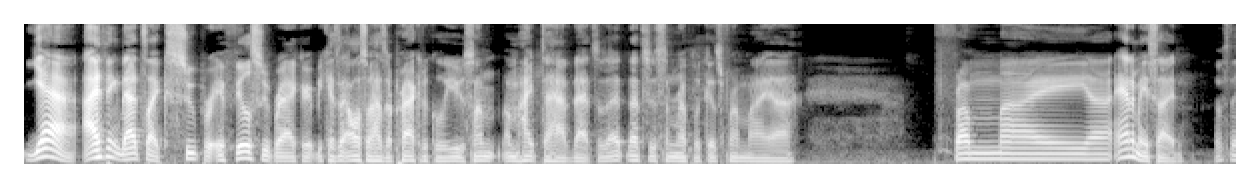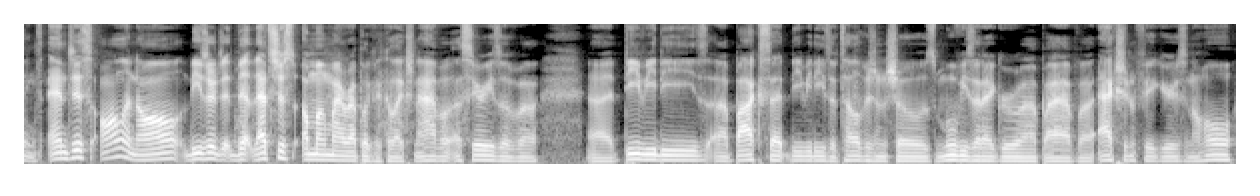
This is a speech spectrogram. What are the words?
yeah, I think that's like super it feels super accurate because it also has a practical use. I'm I'm hyped to have that. So that that's just some replicas from my uh from my uh, anime side of things. And just all in all, these are that's just among my replica collection. I have a, a series of uh, uh, DVDs, uh, box set DVDs of television shows, movies that I grew up. I have uh, action figures and a whole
